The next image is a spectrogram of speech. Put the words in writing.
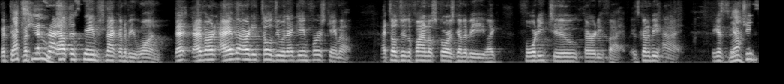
But That's that's, but that's not how this game's not going to be won. That I've already I've already told you when that game first came out. I told you the final score is going to be like 42-35. It's going to be high because Yeah. the Chiefs.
